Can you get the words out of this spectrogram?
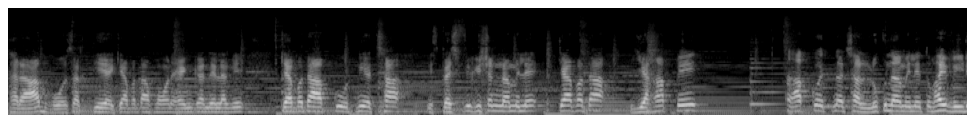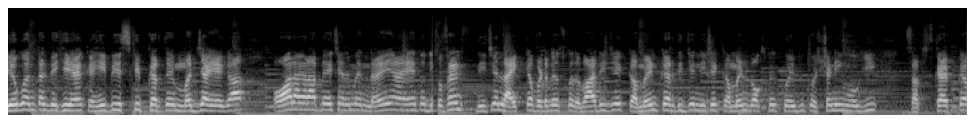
ख़राब हो सकती है। क्या पता फ़ोन हैंग करने लगे क्या पता आपको उतनी अच्छा स्पेसिफिकेशन ना मिले? क्या पता यहाँ पे आपको इतना अच्छा लुक ना मिले? तो भाई वीडियो को अंत तक देखिएगा कहीं भी स्किप करते हुए मत जाइएगा। और अगर आप मेरे चैनल में नए आए हैं तो, तो फ्रेंड्स नीचे लाइक का बटन है उसको दबा दीजिए कमेंट कर दीजिए नीचे कमेंट बॉक्स में कोई भी क्वेश्चनिंग होगी सब्सक्राइब का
